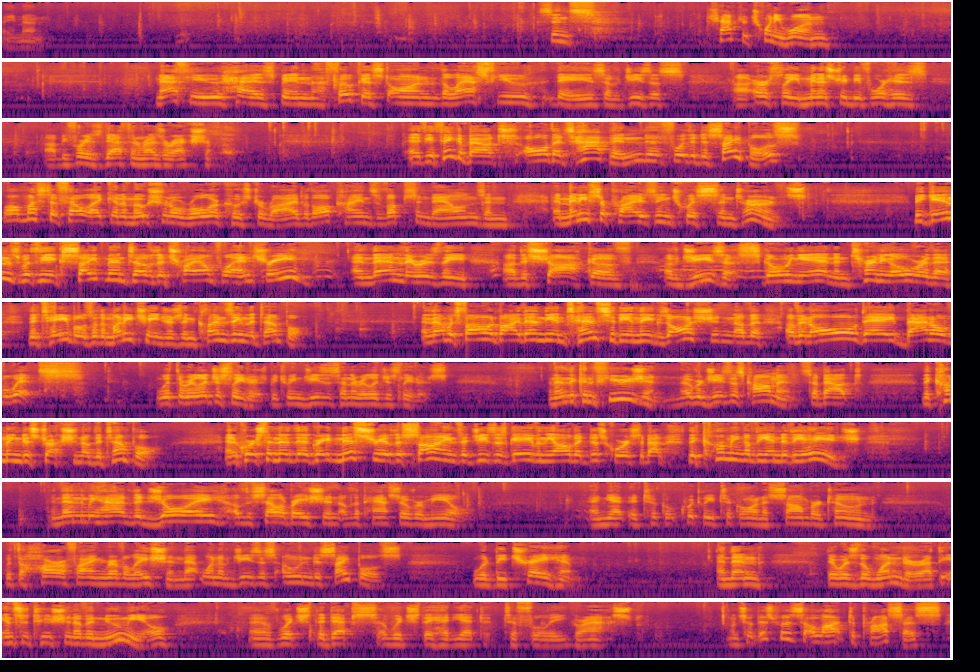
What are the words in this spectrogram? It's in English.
Amen. Since chapter 21, Matthew has been focused on the last few days of Jesus' uh, earthly ministry before his, uh, before his death and resurrection. And if you think about all that's happened for the disciples, well, it must have felt like an emotional roller coaster ride with all kinds of ups and downs and, and many surprising twists and turns. Begins with the excitement of the triumphal entry, and then there is the, uh, the shock of, of Jesus going in and turning over the, the tables of the money changers and cleansing the temple. And that was followed by then the intensity and the exhaustion of, a, of an all day battle of wits with the religious leaders, between Jesus and the religious leaders. And then the confusion over Jesus' comments about the coming destruction of the temple. And of course, then the, the, great mystery of the signs that Jesus gave in the Olivet Discourse about the coming of the end of the age. And then we had the joy of the celebration of the Passover meal. And yet it took quickly took on a somber tone with the horrifying revelation that one of Jesus' own disciples would betray him. And then there was the wonder at the institution of a new meal, of which the depths of which they had yet to fully grasp. And so this was a lot to process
